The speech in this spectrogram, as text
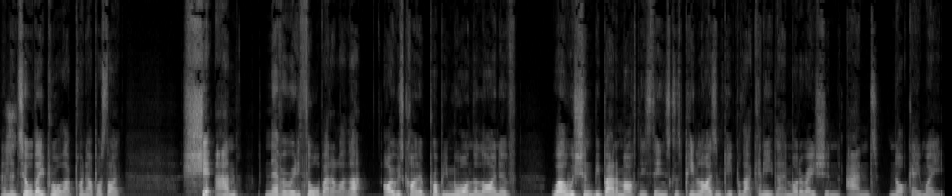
And until they brought that point up, I was like, shit, man, never really thought about it like that. I was kind of probably more on the line of well, we shouldn't be banning marketing these things because penalising people that can eat that in moderation and not gain weight.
